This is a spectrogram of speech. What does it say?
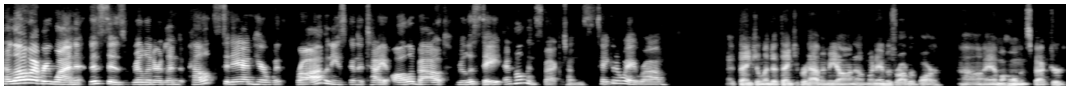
Hello, everyone. This is Realtor Linda Peltz. Today I'm here with Rob, and he's going to tell you all about real estate and home inspections. Take it away, Rob. Thank you, Linda. Thank you for having me on. Uh, my name is Robert Barr. Uh, I am a home inspector,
